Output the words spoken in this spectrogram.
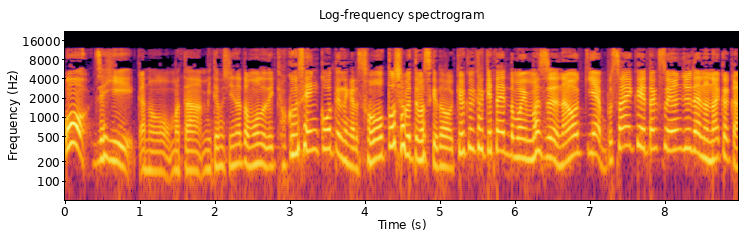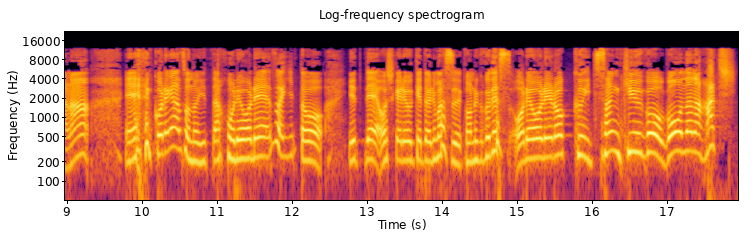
をぜひ、あの、また見てほしいなと思うので、曲選考っていうのが相当喋ってますけど、曲かけたいと思います。直木やブサイク下手くそ40代の中から、えーこれがその言ったオレオレ詐欺と言ってお叱りを受けております。この曲です。オレオレロック1395578。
